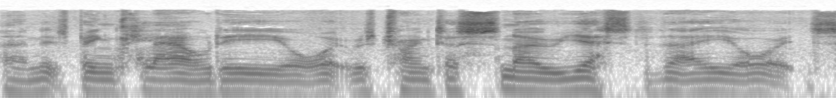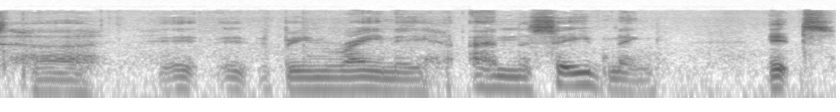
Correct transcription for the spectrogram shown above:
And it's been cloudy, or it was trying to snow yesterday, or it's uh, it, it's been rainy. And this evening, it's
